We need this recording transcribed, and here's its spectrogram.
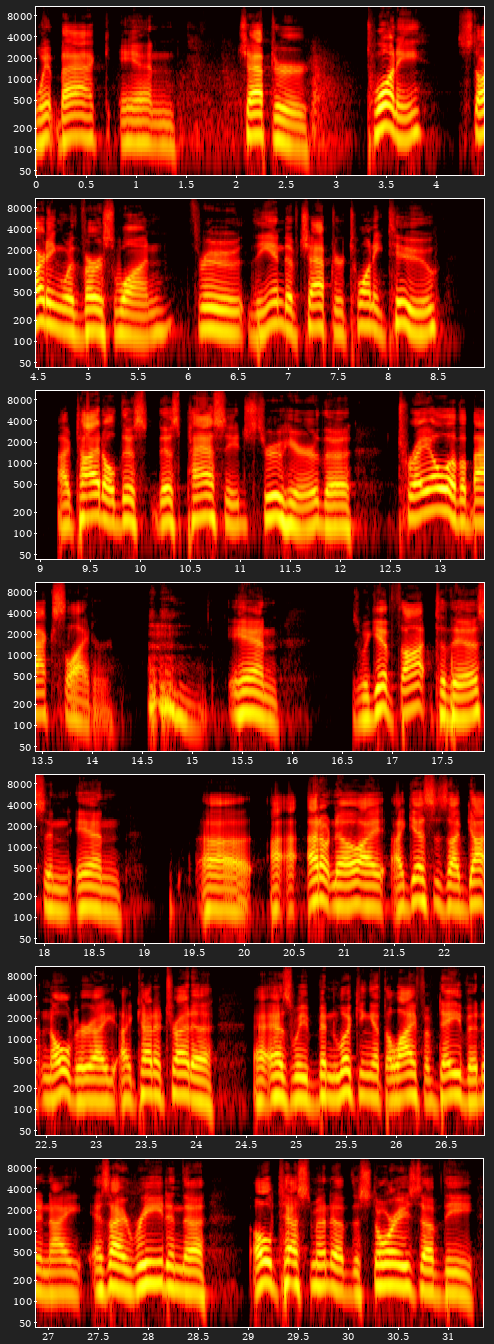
went back in chapter 20, starting with verse 1 through the end of chapter 22, I've titled this, this passage through here, The Trail of a Backslider. and as we give thought to this, and, and uh, I, I don't know, I, I guess as I've gotten older, I, I kind of try to, as we've been looking at the life of David, and I, as I read in the Old Testament of the stories of the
